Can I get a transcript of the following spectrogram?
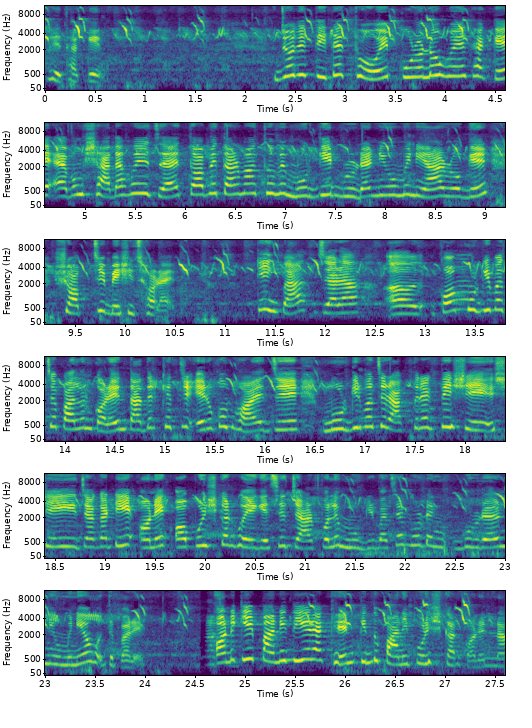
হয়ে থাকে। যদি তিতে থই পুরনো হয়ে থাকে এবং সাদা হয়ে যায়, তবে তার মাধ্যমে মুরগির ব্রুডার নিউমোনিয়া রোগের সবচেয়ে বেশি ছড়ায়। কিংবা যারা কম মুরগির বাচ্চা পালন করেন, তাদের ক্ষেত্রে এরকম হয় যে মুরগির বাচ্চা রাখতে রাখতেই সে, সেই জায়গাটি অনেক অপরিষ্কার হয়ে গেছে, যার ফলে মুরগির বাচ্চার ব্রুডার নিউমোনিয়া হতে পারে। অনেকেই পানি দিয়ে রাখেন, কিন্তু পানি পরিষ্কার করেন না।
